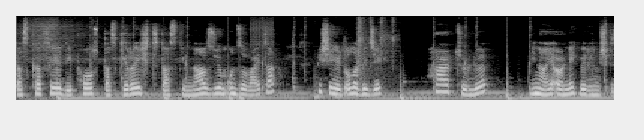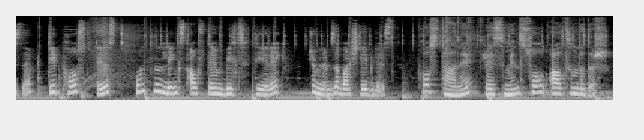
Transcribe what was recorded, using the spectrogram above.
das Café, die Post, das Gericht, das Gymnasium und so weiter. Bir şehirde olabilecek her türlü binaya örnek verilmiş bize. Die Post ist unten links auf dem Bild diyerek cümlemize başlayabiliriz. Postane resmin sol altındadır.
